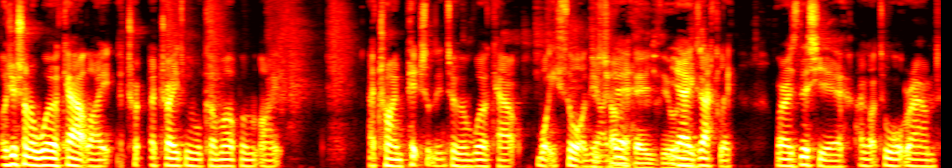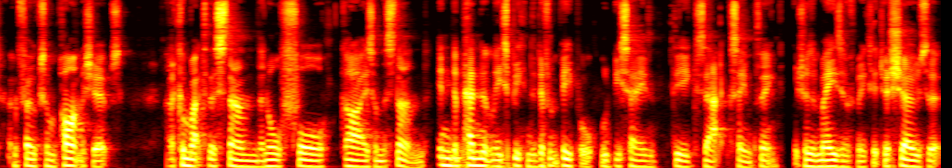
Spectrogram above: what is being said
I was just trying to work out like a, tra- a tradesman will come up and like I try and pitch something to him and work out what he thought of the Just idea. the. Yeah, exactly. Whereas this year, I got to walk around and focus on partnerships. I come back to the stand, and all four guys on the stand, independently speaking to different people, would be saying the exact same thing, which was amazing for me because it just shows that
